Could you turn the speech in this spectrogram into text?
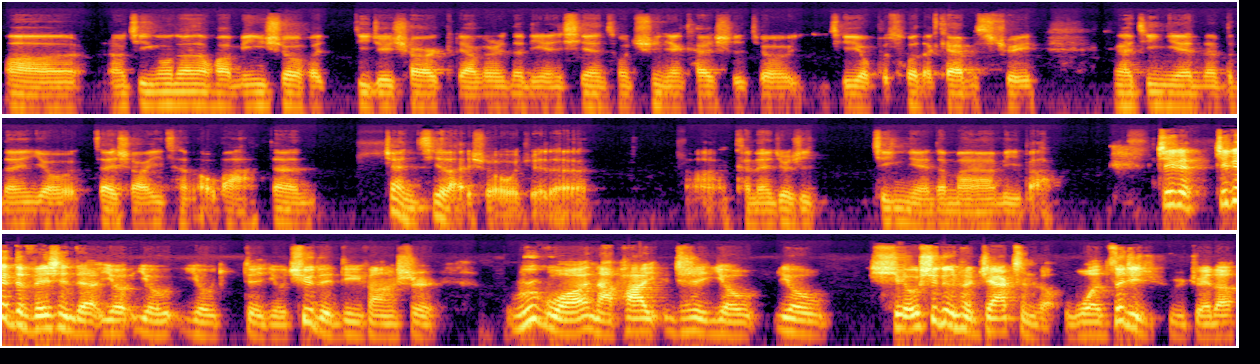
啊、然后进攻端的话 m i n s h o 和 DJ Chark 两个人的连线，从去年开始就已经有不错的 chemistry，看看今年能不能有再上一层楼吧。但战绩来说，我觉得啊、可能就是今年的迈阿密吧。这个这个 division 的有有有的有趣的地方是，如果哪怕就是有有休斯顿和 Jacksonville，我自己觉得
